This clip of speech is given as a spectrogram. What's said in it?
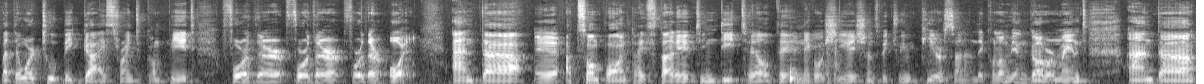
but there were two big guys trying to compete for their for their for their oil. And uh, uh, at some point, I studied in detail the negotiations between Pearson and the Colombian government, and uh,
